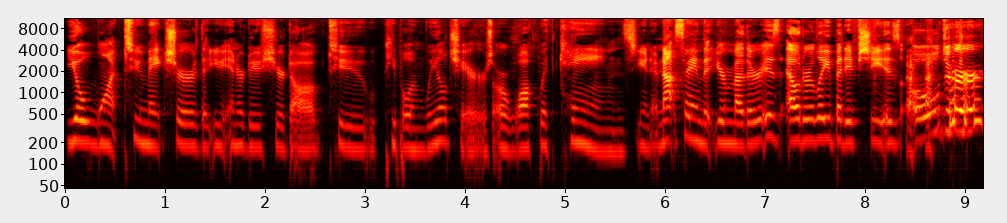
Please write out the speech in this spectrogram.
you'll want to make sure that you introduce your dog to people in wheelchairs or walk with canes. You know, not saying that your mother is elderly, but if she is older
